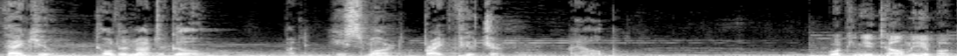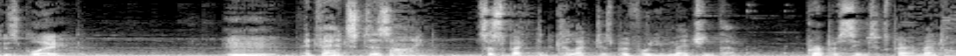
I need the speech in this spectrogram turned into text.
Thank you. Told him not to go. But he's smart. Bright future. I hope. What can you tell me about this plague? Hmm, advanced design. Suspected collectors before you mentioned them. Purpose seems experimental.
